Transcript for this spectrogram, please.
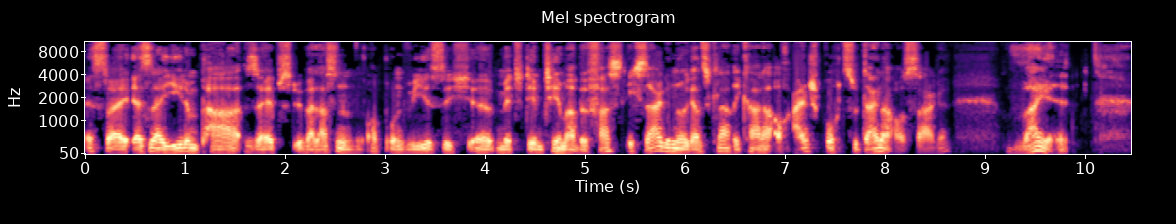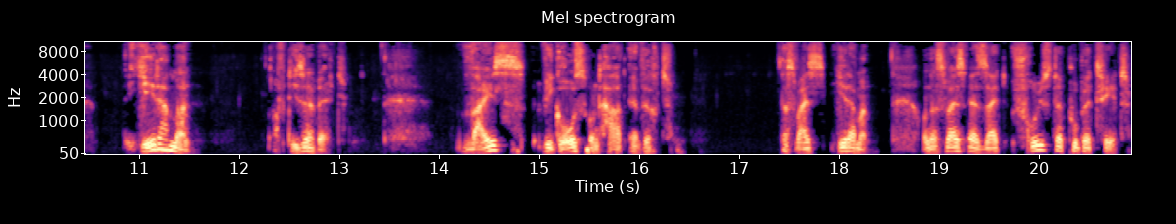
Es sei, es sei jedem Paar selbst überlassen, ob und wie es sich äh, mit dem Thema befasst. Ich sage nur ganz klar, Ricarda, auch Einspruch zu deiner Aussage, weil jeder Mann auf dieser Welt weiß, wie groß und hart er wird. Das weiß jeder Mann. Und das weiß er seit frühester Pubertät.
